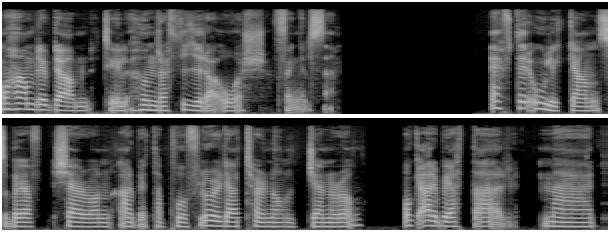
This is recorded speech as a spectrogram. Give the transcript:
Och han blev dömd till 104 års fängelse. Efter olyckan så började Sharon arbeta på Florida Eternal General och arbetar med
